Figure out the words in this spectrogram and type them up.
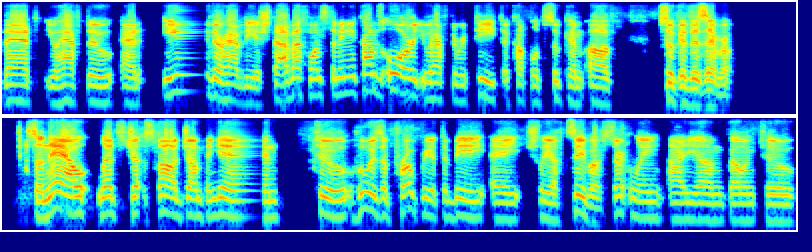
that you have to and either have the yishtabach once the minion comes, or you have to repeat a couple of psukim of sukkah de zimra. So now let's just start jumping in to who is appropriate to be a shliach tzibur. Certainly, I am going to,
